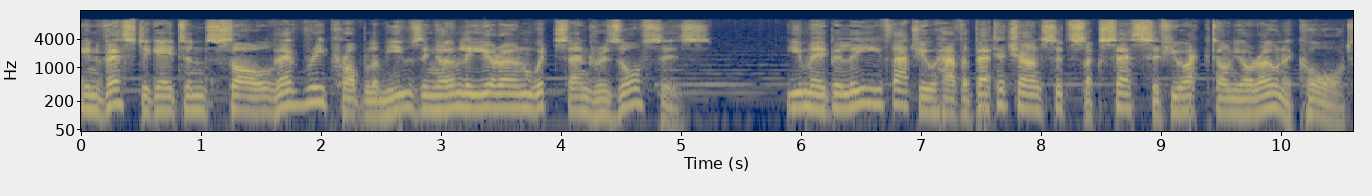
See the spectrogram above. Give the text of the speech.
investigate and solve every problem using only your own wits and resources. You may believe that you have a better chance at success if you act on your own accord,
